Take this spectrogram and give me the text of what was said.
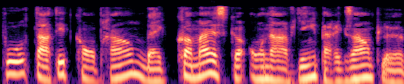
pour tenter de comprendre ben, comment est-ce qu'on en vient, par exemple, euh,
